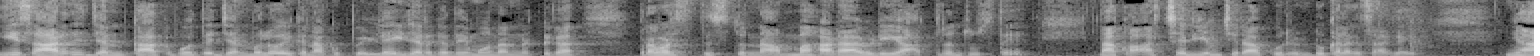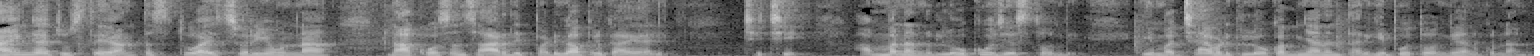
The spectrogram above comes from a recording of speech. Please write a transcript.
ఈ సారథి జన్ కాకపోతే జన్మలో ఇక నాకు పెళ్ళై జరగదేమోనన్నట్టుగా ప్రవర్తిస్తున్న అమ్మ హడావిడి ఆత్రం చూస్తే నాకు ఆశ్చర్యం చిరాకు రెండూ కలగసాగాయి. న్యాయంగా చూస్తే అంతస్తు ఐశ్వర్యం ఉన్నా నా కోసం సారథి పడిగాపులు కాయాలి చిచి అమ్మ నన్ను లోకు చేస్తోంది. ఈ మధ్య ఆవిడికి లోకజ్ఞానం తరిగిపోతోంది అనుకున్నాను.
